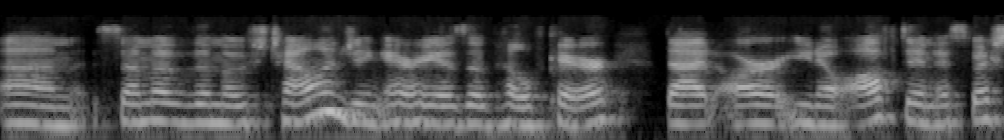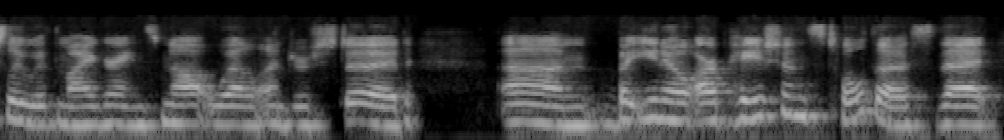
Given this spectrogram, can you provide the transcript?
um, some of the most challenging areas of healthcare that are, you know, often, especially with migraines, not well understood. Um, but you know, our patients told us that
